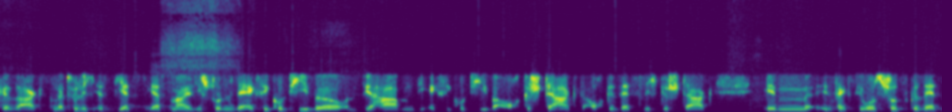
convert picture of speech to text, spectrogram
gesagt, natürlich ist jetzt erstmal die Stunde der Exekutive und wir haben die Exekutive auch gestärkt, auch gesetzlich gestärkt im Infektionsschutzgesetz.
